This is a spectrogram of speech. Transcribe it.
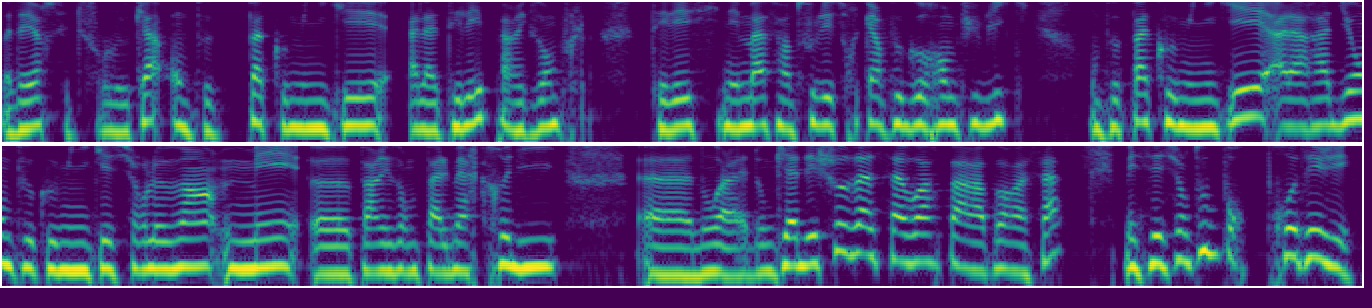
bah d'ailleurs c'est toujours le cas on peut pas communiquer à la télé par exemple. Télé cinéma enfin tous les trucs un peu grand public on peut pas communiquer. À la radio on peut communiquer sur le vin mais euh, par exemple pas le mercredi. Euh, donc voilà. Donc il y a des choses à savoir par rapport à ça mais c'est surtout pour protéger.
